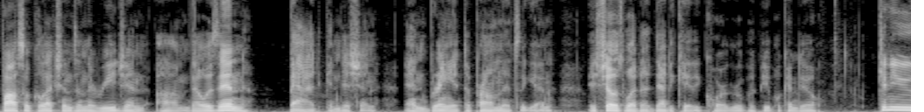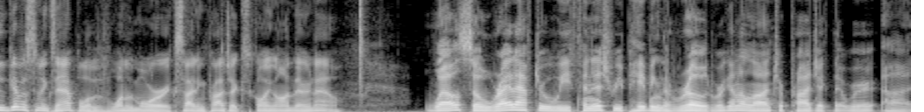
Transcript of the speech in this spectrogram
fossil collections in the region um, that was in bad condition and bring it to prominence again. It shows what a dedicated core group of people can do. Can you give us an example of one of the more exciting projects going on there now? Well, so right after we finish repaving the road, we're going to launch a project that we're uh,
